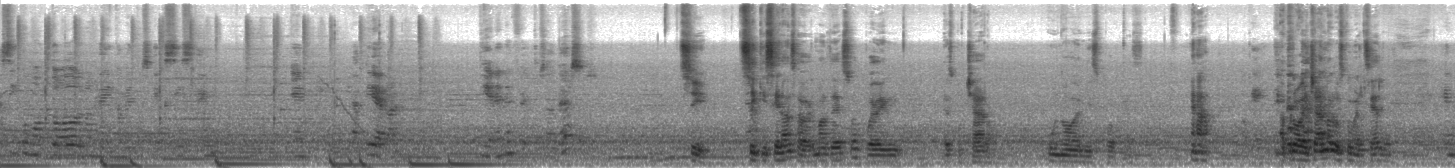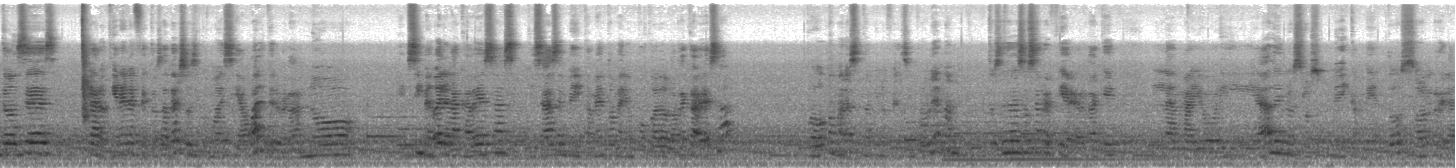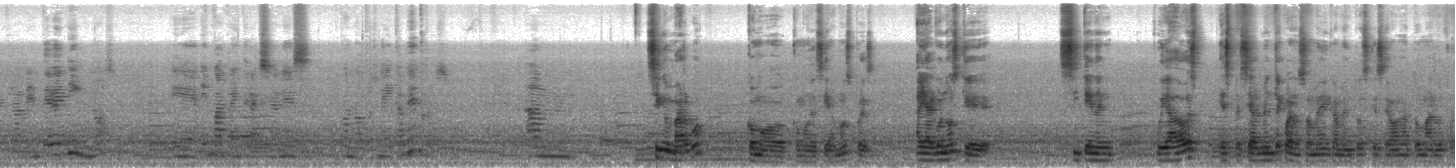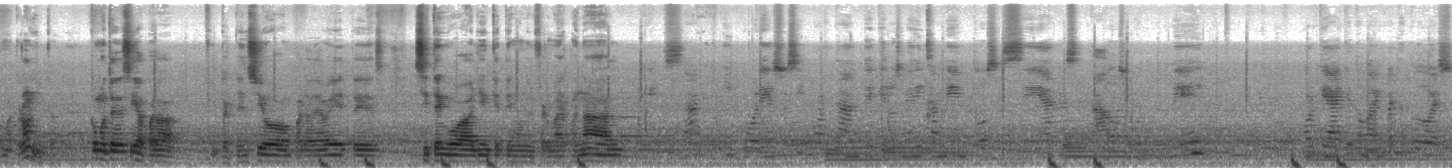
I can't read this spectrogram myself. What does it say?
así como todos los medicamentos que existen en la Tierra, tienen efectos adversos. Sí, si quisieran saber más de eso, pueden escuchar uno de mis podcasts. Aprovechando los comerciales. Entonces, claro, tienen efectos adversos y como decía Walter, ¿verdad? No, si me duele la cabeza, si quizás el medicamento me dé un poco de dolor de cabeza, puedo tomar acetaminofén sin problema. Entonces a eso se refiere, ¿verdad? Que la mayoría de nuestros medicamentos son relativamente benignos eh, en cuanto a interacciones con otros medicamentos. Am, Sin embargo, como, como decíamos, pues hay algunos que sí tienen cuidado, es- especialmente cuando son medicamentos que se van a tomar de forma crónica. Como te decía, para hipertensión, para diabetes, si tengo alguien que tiene una enfermedad renal, Exacto, y por eso es importante que los medicamentos sean recetados por un médico, porque hay que tomar en cuenta todo eso.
